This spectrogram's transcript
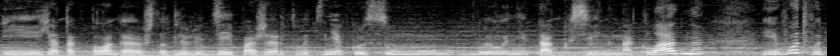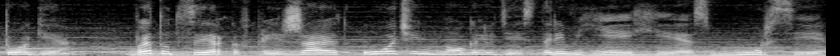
и я так полагаю, что для людей пожертвовать некую сумму было не так сильно накладно. И вот в итоге в эту церковь приезжают очень много людей с Таревьехи, с Мурсии,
